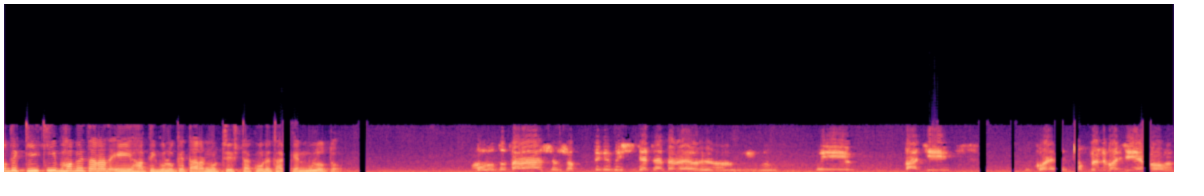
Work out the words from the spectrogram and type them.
মধ্যে কি কি ভাবে তারা এই হাতিগুলোকে তাড়ানোর চেষ্টা করে থাকেন মূলত? মূলত তারা সব থেকে বেশি যেটা তারা বাজি করে, চকলেট বাজি এবং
